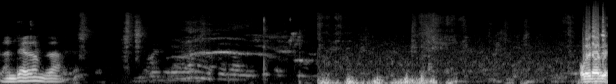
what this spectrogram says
ரெண்டு தான். ஓடாது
